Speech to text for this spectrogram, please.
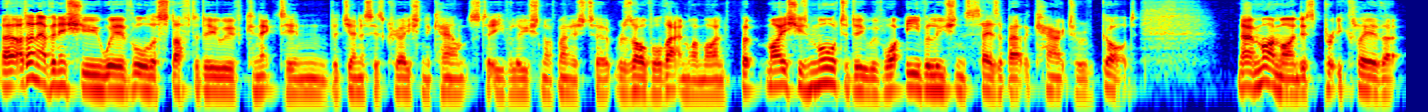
Uh, I don't have an issue with all the stuff to do with connecting the Genesis creation accounts to evolution. I've managed to resolve all that in my mind. But my issue is more to do with what evolution says about the character of God. Now, in my mind, it's pretty clear that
